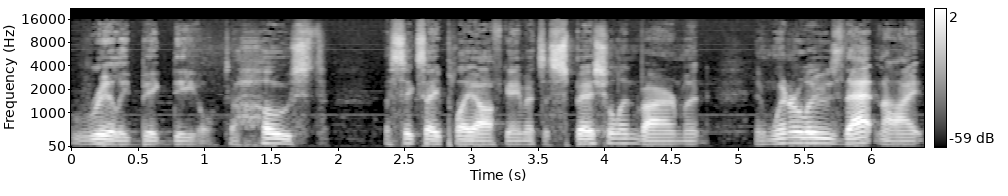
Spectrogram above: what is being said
really big deal to host a 6A playoff game. That's a special environment, and win or lose that night,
